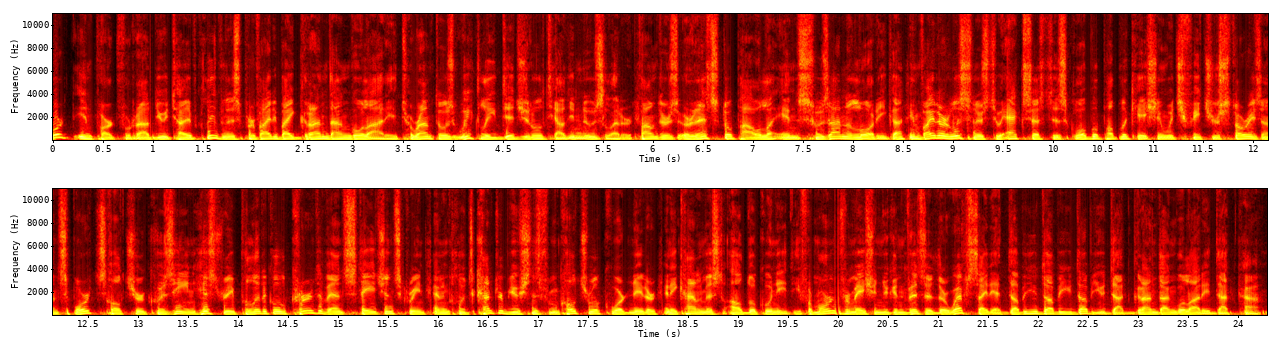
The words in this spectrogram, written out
Support in part for Radio Italia of Cleveland is provided by Grandangolari, Toronto's weekly digital Italian newsletter. Founders Ernesto Paola and Susanna Loriga invite our listeners to access this global publication, which features stories on sports, culture, cuisine, history, political, current events, stage and screen, and includes contributions from cultural coordinator and economist Aldo Coniti. For more information, you can visit their website at www.grandangolari.com.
